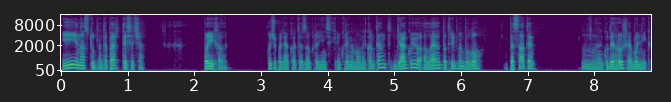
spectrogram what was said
І наступне, тепер 1000. Поїхали. Хочу подякувати за український україномовний контент. Дякую, але потрібно було писати, куди гроші або нік.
